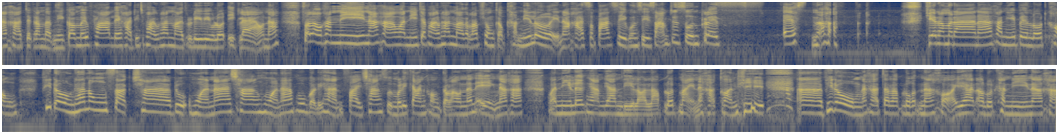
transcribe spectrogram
นะคะ เจอกันแบบนี้ก็ไม่พลาดเลยค่ะ ที่จะพาทุกท่านมารีวิวรถอีกแล้วนะสำหรับคันนี้นะคะ วันนี้จะพาทุกท่านมารับชมกับคันนี้เลยนะคะ Spark 4คูณ4 3.0เกรด S นะคะ เกียร์ธรรมดานะคันนี้เป็นรถของพี่โด่งธนงศักดิ์ชาดุหัวหน้าช่าง หัวหน้าผู้บริหารฝ่ายช่างศูนย์บริการของตัวเรานั่นเองนะคะ วันนี้เลิกงามยามดีรอรับรถใหม่นะคะ ก่อนที่พี่โด่งนะคะ จะรับรถนะขออนุญาตเอารถคันนี้นะคะ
